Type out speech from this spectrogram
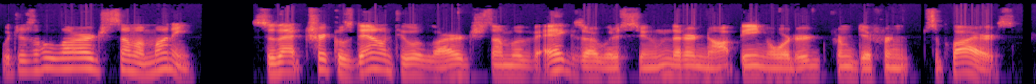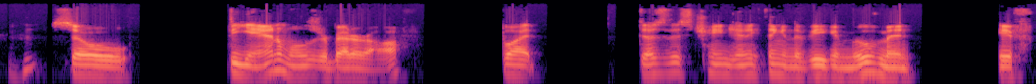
which is a large sum of money. So that trickles down to a large sum of eggs, I would assume, that are not being ordered from different suppliers. Mhm. So the animals are better off, but does this change anything in the vegan movement if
